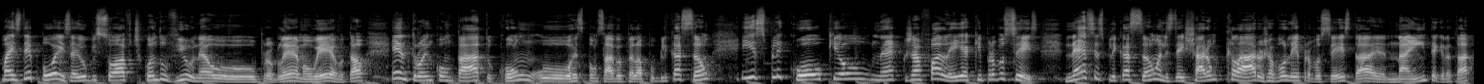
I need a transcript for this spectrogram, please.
Mas depois a Ubisoft, quando viu, né, o, o problema, o erro e tal, entrou em contato com o responsável pela publicação e explicou o que eu, né, já falei aqui para vocês. Nessa explicação, eles deixaram claro, já vou ler para vocês, tá, na íntegra, tá?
